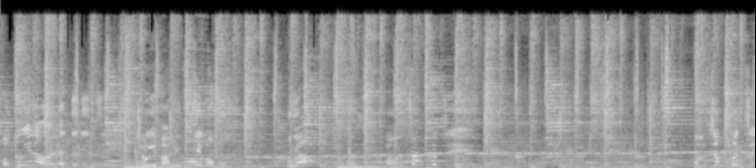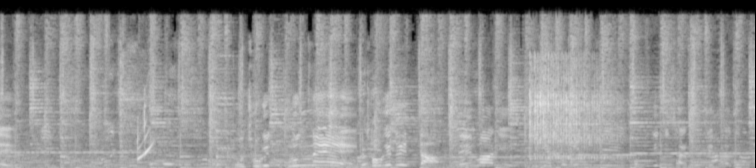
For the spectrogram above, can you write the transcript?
거북이는 원래 느리지. 저기 봐, 육지거북. 보여? 엄청 크지? 엄청 크지? 오, 저기도, 그렇네. 저기도 있다. 네 마리. 이게 흑인지 거북인지 잘 모르겠다, 그치?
